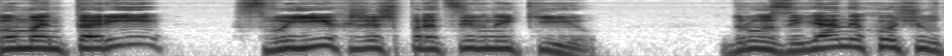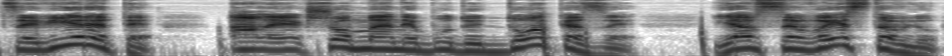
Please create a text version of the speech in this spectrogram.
коментарі своїх же ж працівників. Друзі, я не хочу в це вірити, але якщо в мене будуть докази, я все виставлю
